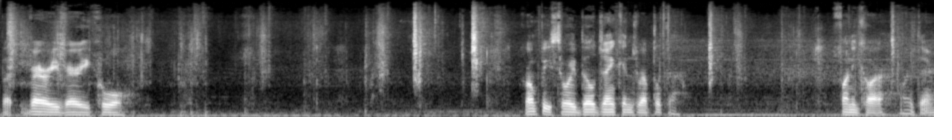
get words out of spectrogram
but very, very cool. Grumpy's Toy Bill Jenkins replica. Funny car right there.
